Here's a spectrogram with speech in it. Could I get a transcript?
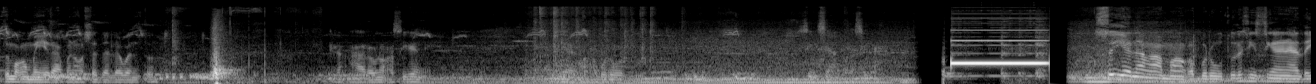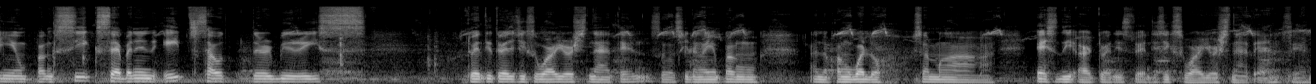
Ito mukhang mahirapan ako sa dalawan to. Ilang araw na kasi yan eh. Yan mga to. Singsingan ko na sila. So yan na nga mga kaburuto. Nasingsingan natin yung pang 6, 7, and 8 South Derby Race 2026 Warriors natin. So sila ngayon pang ano pang walo sa mga SDR 2026 Warriors natin. So yan.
